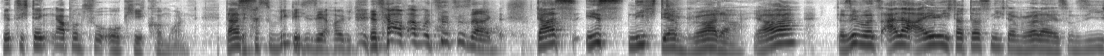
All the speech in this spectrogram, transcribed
wird sich denken ab und zu, okay, come on. Das, das hast du wirklich sehr häufig. Jetzt hör auf, ab und zu zu sagen. Das ist nicht der Mörder, ja? Da sind wir uns alle einig, dass das nicht der Mörder ist. Und sie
